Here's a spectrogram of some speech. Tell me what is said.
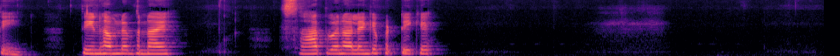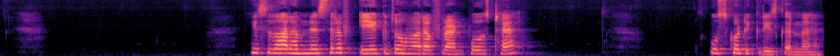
तीन। तीन हमने बनाए। सात बना लेंगे पट्टी के। इस बार हमने सिर्फ़ एक जो हमारा फ्रंट पोस्ट है, उसको डिक्रीज करना है।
